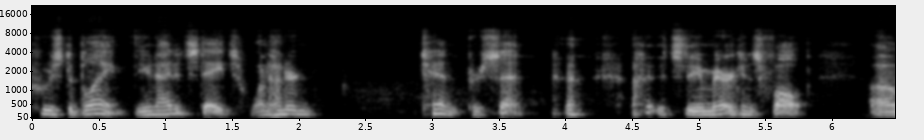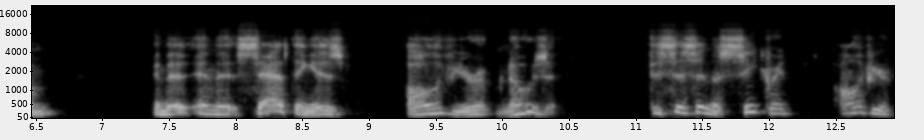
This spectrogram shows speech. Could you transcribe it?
who's to blame? The United States, 110%. it's the Americans' fault. Um, and the and the sad thing is, all of Europe knows it. This isn't a secret all of Europe,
